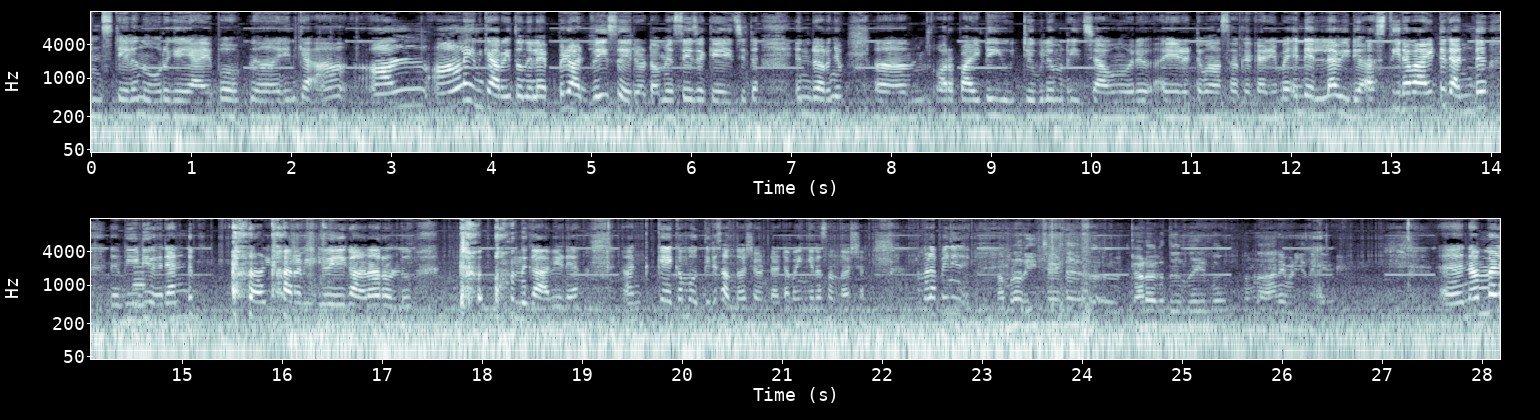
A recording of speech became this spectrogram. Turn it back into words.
ഇൻസ്റ്റയിൽ നൂറ് കെ ആയപ്പോൾ എനിക്ക് ആ ആൾ ആളെ എനിക്ക് അറിയത്തൊന്നുമില്ല. എപ്പോഴും അഡ്വൈസ് തരും കേട്ടോ മെസ്സേജ് ഒക്കെ അയച്ചിട്ട് എന്നിട്ട് പറഞ്ഞു ഉറപ്പായിട്ട് യൂട്യൂബിലും റീച്ച് ആവും. ഒരു ഏഴെട്ട് മാസമൊക്കെ കഴിയുമ്പോൾ എന്റെ എല്ലാ വീഡിയോ സ്ഥിരമായിട്ട് രണ്ട് വീഡിയോ രണ്ട് ആൾക്കാരുടെ വീഡിയോയെ കാണാറുള്ളൂ. ഒന്ന് കാവ്യയുടെ. കേൾക്കുമ്പോൾ ഒത്തിരി സന്തോഷമുണ്ട് കേട്ടോ ഭയങ്കര സന്തോഷം. നമ്മളപ്പോ ഇനി നമ്മൾ റീച്ച് ആയിട്ട് കടമൊക്കെ തീർന്നു കഴിയുമ്പോൾ നമ്മൾ ആനെ പിടിക്കുന്നില്ല നമ്മൾ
